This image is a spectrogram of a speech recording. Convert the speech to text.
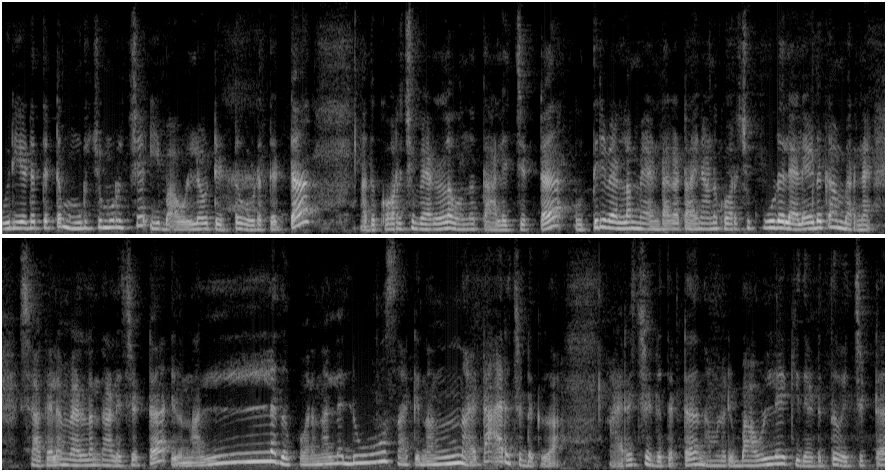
ഊരിയെടുത്തിട്ട് മുറിച്ച് മുറിച്ച് ഈ ബൗളിലോട്ട് ഇട്ട് കൊടുത്തിട്ട് അത് കുറച്ച് വെള്ളം ഒന്ന് തളിച്ചിട്ട് ഒത്തിരി വെള്ളം വേണ്ട കേട്ടോ അതിനാണ് കുറച്ച് കൂടുതൽ ഇല എടുക്കാൻ പറഞ്ഞത്. ശകലം വെള്ളം തളിച്ചിട്ട് ഇത് നല്ലതുപോലെ നല്ല ലൂസാക്കി നന്നായിട്ട് അരച്ചെടുക്കുക. അരച്ചെടുത്തിട്ട് നമ്മളൊരു ബൗളിലേക്ക് ഇതെടുത്ത് വെച്ചിട്ട്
